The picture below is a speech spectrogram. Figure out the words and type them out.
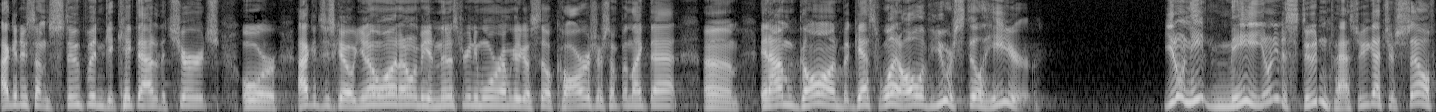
I could do something stupid and get kicked out of the church, or I could just go, you know what, I don't want to be in ministry anymore. I'm going to go sell cars or something like that. Um, and I'm gone, but guess what? All of you are still here. You don't need me. You don't need a student pastor. You got yourself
